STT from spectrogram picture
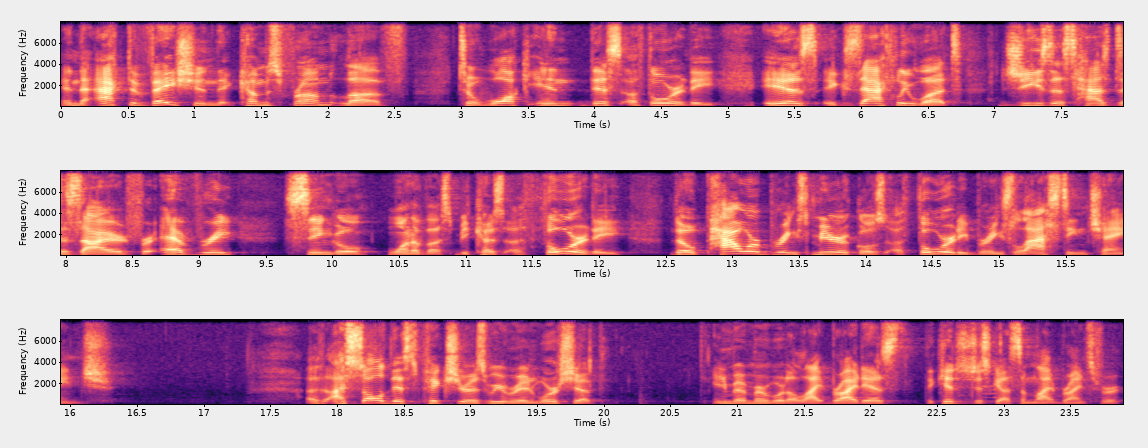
And the activation that comes from love to walk in this authority is exactly what Jesus has desired for every single one of us. Because authority, though power brings miracles, authority brings lasting change. I saw this picture as we were in worship. Anybody remember what a Lite-Brite is? The kids just got some Lite-Brites for,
